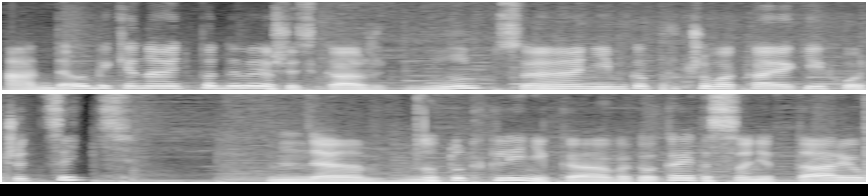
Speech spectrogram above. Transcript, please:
А Делбіки навіть подивившись, кажуть: ну це німка про чувака, який хоче цить. Не, ну тут клініка, викликайте санітарів.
